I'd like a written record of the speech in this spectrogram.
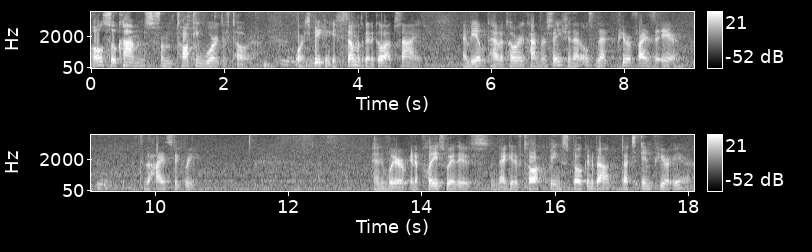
also comes from talking words of torah or mm. speaking. If someone's going to go outside and be able to have a torah conversation that also that purifies the air mm. to the highest degree and we're in a place where there's negative talk being spoken about that's impure air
